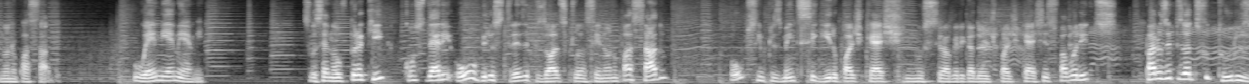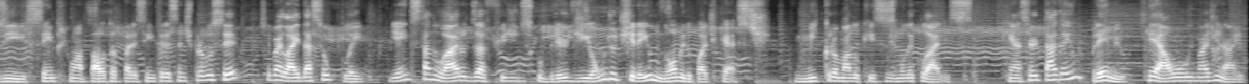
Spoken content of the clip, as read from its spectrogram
no ano passado. O MMM, se você é novo por aqui, considere ou ouvir os três episódios que lancei no ano passado, ou simplesmente seguir o podcast no seu agregador de podcasts favoritos. Para os episódios futuros e sempre que uma pauta parecer interessante para você, você vai lá e dá seu play. E ainda está no ar o desafio de descobrir de onde eu tirei o nome do podcast: Micromaluquices Moleculares. Quem acertar ganha um prêmio, real ou imaginário.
